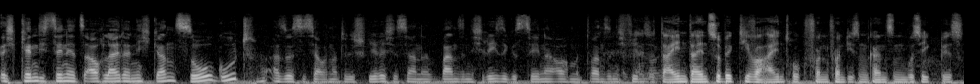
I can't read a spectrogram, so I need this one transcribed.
ich kenne die Szene jetzt auch leider nicht ganz so gut. Also es ist ja auch natürlich schwierig, es ist ja eine wahnsinnig riesige Szene, auch mit wahnsinnig viel. Also dein, dein subjektiver Eindruck von, von diesem ganzen Musikbiss.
